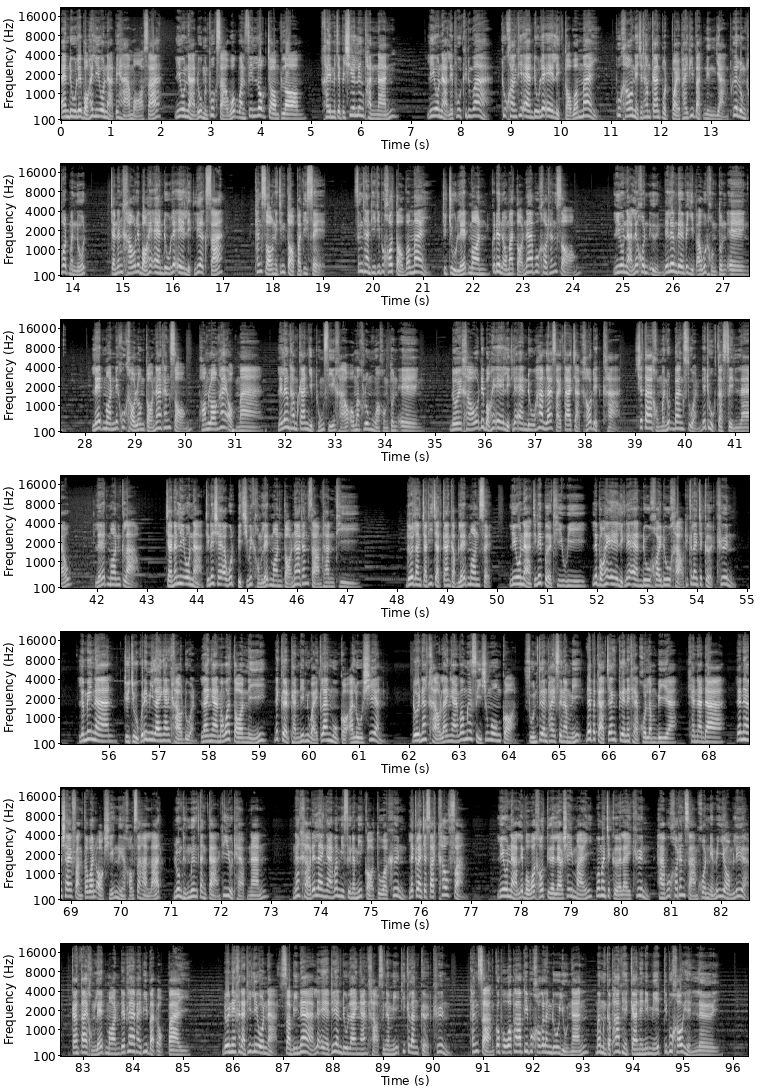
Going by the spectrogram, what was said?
แอนดูเลยบอกให้ลีโอนาร์ดไปหาหมอซะ ลีโอนาร์ดดูเหมือนพวกสาวกวันสิ้นโลกจอมปลอม ใครมันจะไปเชื่อเรื่องพันนั้น ลีโอนาร์ดเลยพูดขึ้นว่า ทุกครั้งที่แอนดูและเอลิกตอบว่าไม่ พวกเขาเนี่ยจะทำการปลดปล่อยภัยพิบัติหนึ่งอย่างเพื่อลงโทษมนุษย์ จากนั้นเขาเลยบอกให้แอนดูและเอลิกเลือกซะ ทั้งสองเนี่ยจึงตอบปฏิเสธ ซึ่งทันทีที่พวกเขาตอบว่าไม่ จู่ๆเลดมอนก็เดินออกมาต่อหน้าพวกเขาทั้งสองลีโอนาร์และคนอื่นได้เริ่มเดินไปหยิบอาวุธของตนเอง เลดมอนได้คุกเข่าลงต่อหน้าทั้งสอง พร้อมร้องไห้ออกมา และเริ่มทำการหยิบถุงสีขาวออกมาคลุมหัวของตนเอง โดยเขาได้บอกให้เอลิกและแอนดูห้ามละสายตาจากเขาเด็ดขาดชะตาของมนุษย์บางส่วนได้ถูกตัดสินแล้ว เลดมอนกล่าว จากนั้นลีโอนาจึงได้ใช้อาวุธปิดชีวิตของเลดมอนต่อหน้าทั้ง 3 ทันที โดยหลังจากที่จัดการกับเลดมอนเสร็จลีโอนาจึงได้เปิดทีวี และบอกให้เอลิกและแอนดูคอยดูข่าวที่กำลังจะเกิดขึ้น และไม่นานจู่ๆก็ได้มีรายงานข่าวด่วน รายงานมาว่าตอนนี้ได้เกิดแผ่นดินไหวกลางหมู่เกาะอาลูเชียน โดยนักข่าวรายงานว่าเมื่อ 4 ชั่วโมงก่อน ศูนย์เตือนภัยสึนามิได้ประกาศแจ้งเตือนในแถบโคลัมเบีย แคนาดา และแนวชายฝั่งตะวันออกเฉียงเหนือของสหรัฐรวมถึงเมืองต่างๆ ที่อยู่แถบนั้น นักข่าวได้รายงานว่ามีสึนามิก่อตัวขึ้น และกำลังจะซัดเข้าฝั่งเลโอนาดเลยบอกว่าเขาเตือนแล้วใช่ไหม ว่ามันจะเกิดอะไรขึ้น หากพวกเขาทั้ง 3 คนเนี่ยไม่ยอมเลือก การตายของเลดมอนได้แพร่ภัยพิบัติออกไป โดยในขณะที่ลีโอนาดซาบีนาและเอเดรียนดูรายงานข่าวสึนามิที่กำลังเกิดขึ้น ทั้ง 3 ก็พบว่าภาพที่พวกเขากำลังดูอยู่นั้นมันเหมือนกับภาพเหตุการณ์ในนิมิตที่พวกเขาเห็นเลย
